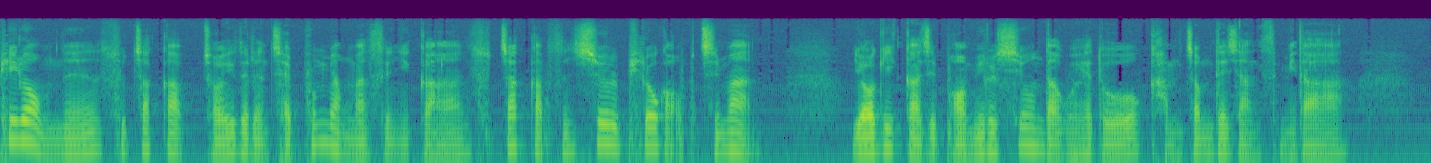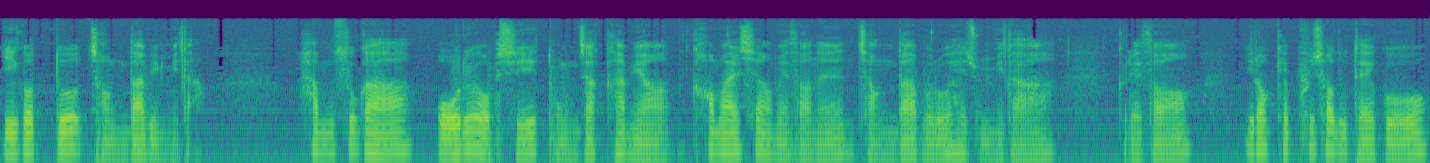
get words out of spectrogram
필요 없는 숫자 값 저희들은 제품명만 쓰니까 숫자 값은 씌울 필요가 없지만 여기까지 범위를 씌운다고 해도 감점되지 않습니다. 이것도 정답입니다. 함수가 오류 없이 동작하면 컴활 시험에서는 정답으로 해줍니다. 그래서 이렇게 푸셔도 되고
